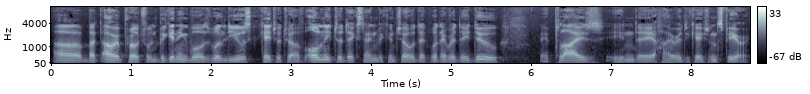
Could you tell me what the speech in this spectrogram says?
Uh, but our approach from the beginning was we'll use K to 12 only to the extent we can show that whatever they do applies in the higher education sphere.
